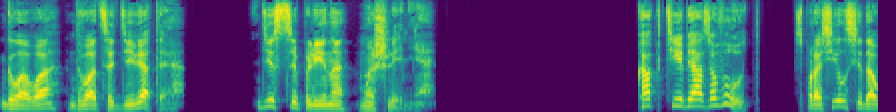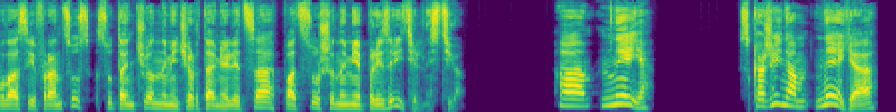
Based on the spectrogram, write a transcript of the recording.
Глава 29. Дисциплина мышления. «Как тебя зовут?» — спросил седовласый француз с утонченными чертами лица, подсушенными презрительностью. «А, Нея. Скажи нам, Нея,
